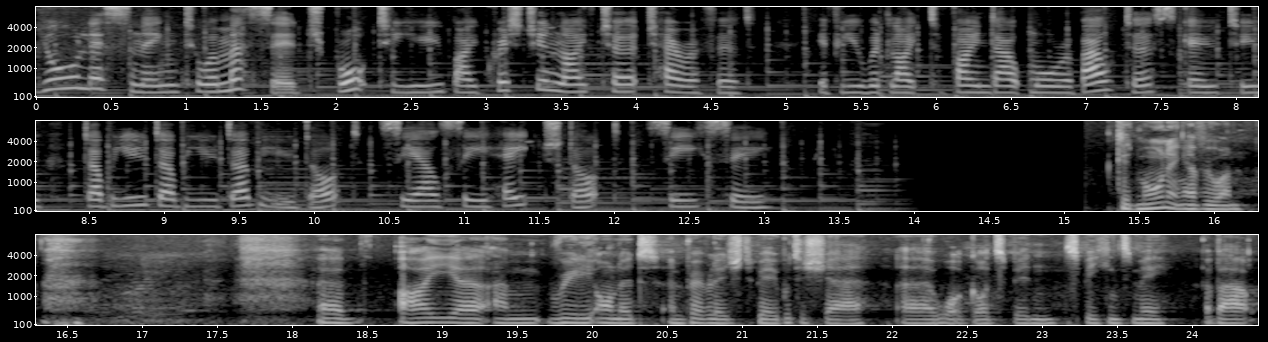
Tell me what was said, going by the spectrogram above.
You're listening to a message brought to you by Christian Life Church Hereford. If you would like to find out more about us, go to www.clch.cc. Good morning, everyone. uh, I uh, am really honoured and privileged to be able to share uh, what God's been speaking to me about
